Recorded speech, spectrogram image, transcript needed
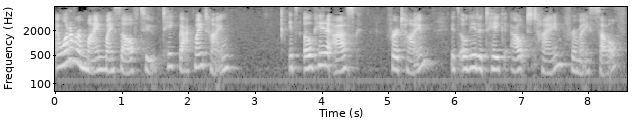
I want to remind myself to take back my time. It's okay to ask for time, it's okay to take out time for myself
